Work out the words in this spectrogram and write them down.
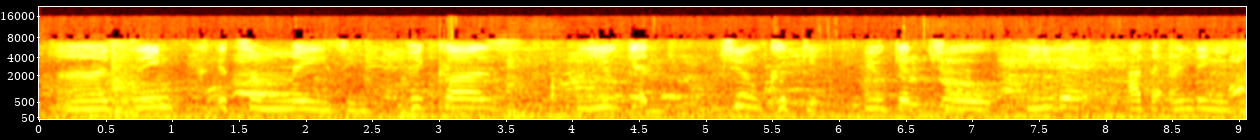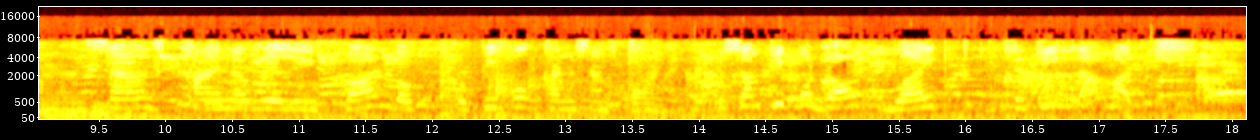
I think it's amazing because you get to cook it. You get to eat it at the end, ending. It sounds kind of really fun, but for people, it kind of sounds boring. Some people don't like cooking that much.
